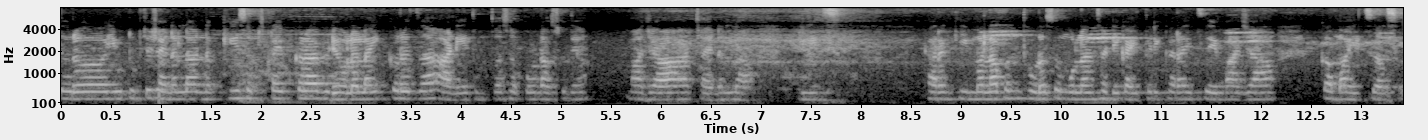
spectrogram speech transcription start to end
तर यूट्यूबच्या चॅनलला नक्की सबस्क्राईब करा. व्हिडिओला लाईक करत जा आणि तुमचा सपोर्ट असू द्या. माझ्या चॅनलला प्लीज कारण की मला पण थोडंसं मुलांसाठी काहीतरी करायचं आहे माझ्या कमाईचं असं.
